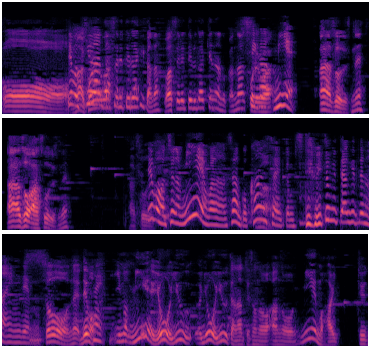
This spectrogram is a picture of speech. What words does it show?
おーまあ、こでも基本れは忘れてるだけかな忘れてるだけなのかなこ滋れは賀、。三重。ああ、そうですね。ああ、そう、あそうですね。あそうすでも、ちょっと三重はさ、こう関西として認めてあげてないんで。そうね。でも、はい今、三重、よう言う、よう言うたなって、その、あの、三重も入って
